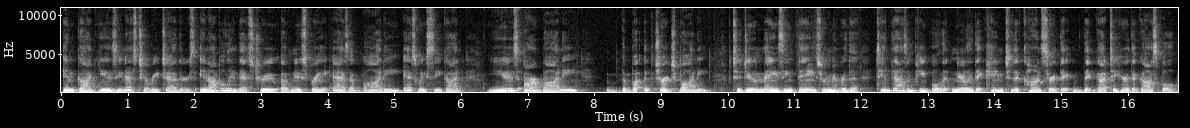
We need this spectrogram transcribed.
in God using us to reach others. And I believe that's true of New Spring as a body, as we see God use our body, the church body, to do amazing things. Remember the 10,000 people that nearly that came to the concert that, that got to hear the gospel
